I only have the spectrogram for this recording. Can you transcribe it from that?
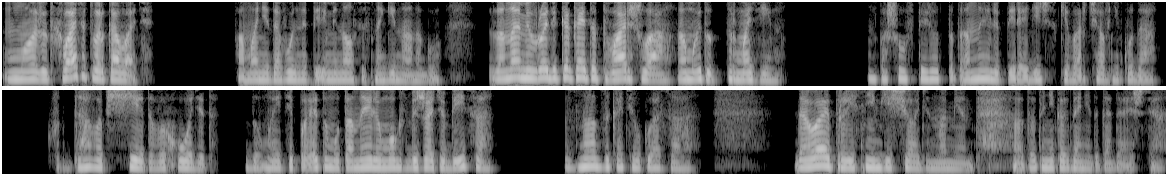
Может, хватит ворковать? Фома недовольно переминался с ноги на ногу. За нами вроде какая-то тварь шла, а мы тут тормозим. Он пошел вперед по тоннелю, периодически ворча в никуда. «Куда вообще это выходит? Думаете, по этому тоннелю мог сбежать убийца?» Знат закатил глаза. «Давай проясним еще один момент, а то ты никогда не догадаешься».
